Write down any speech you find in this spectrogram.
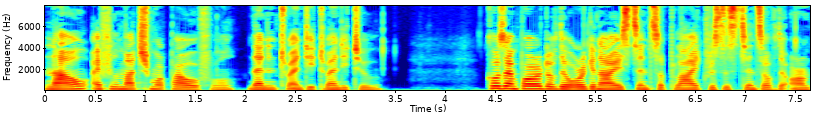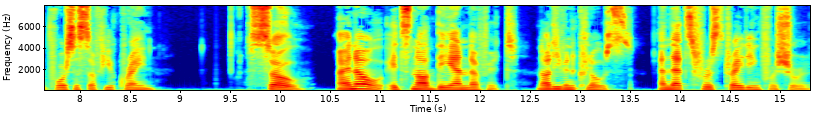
now I feel much more powerful than in 2022. Because I'm part of the organized and supplied resistance of the armed forces of Ukraine. So, I know it's not the end of it, not even close, and that's frustrating for sure.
